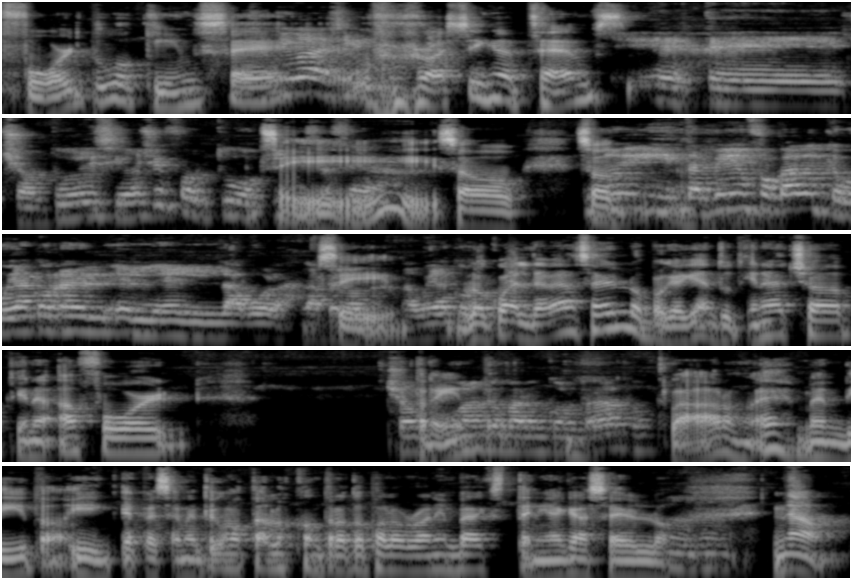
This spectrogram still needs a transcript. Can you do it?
Ford tuvo 15 rushing attempts. Este, Chubb tuvo 18 y Ford tuvo 15. Sí, so, so, y también enfocado en que voy a correr el, el, la bola, la sí, pelota, la voy a correr. Lo cual debe hacerlo, porque, again, tú tienes a Chubb, tienes a Ford, 30. para un contrato. Claro, es bendito. Y especialmente como están los contratos para los running backs, tenía que hacerlo. Now,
